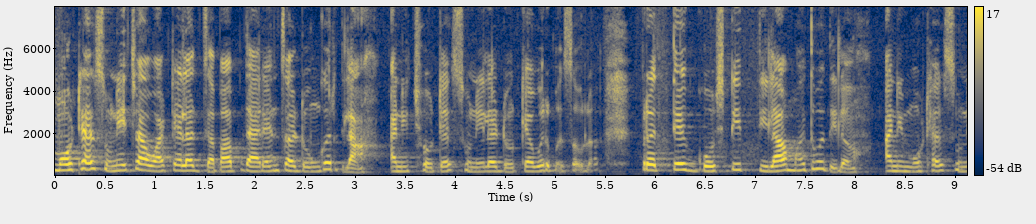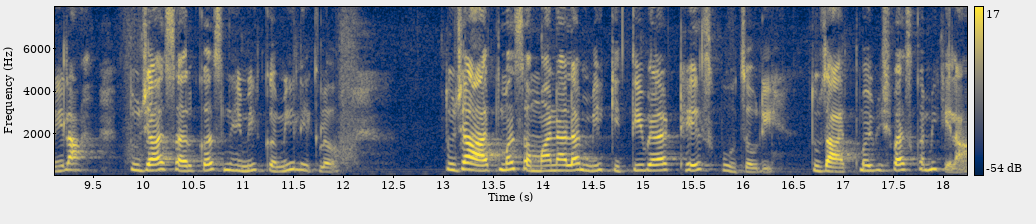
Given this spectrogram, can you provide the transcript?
मोठ्या सुनेच्या वाट्याला जबाबदाऱ्यांचा डोंगर दिला आणि छोट्या सुनेला डोक्यावर बसवलं. प्रत्येक गोष्टीत तिला महत्त्व दिलं आणि मोठ्या सुनेला तुझ्यासारखंच नेहमी कमी लेखलं. तुझ्या आत्मसन्मानाला मी किती वेळा ठेस पोहोचवली. तुझा आत्मविश्वास कमी केला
